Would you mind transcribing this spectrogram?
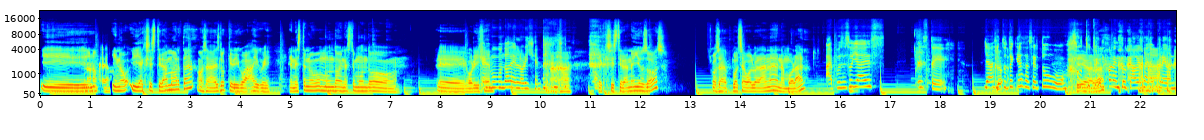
Y No, no creo. y no y existirá Marta, o sea, es lo que digo, ay, güey, en este nuevo mundo, en este mundo eh, El origen, mundo del origen. Ajá. ¿Existirán ellos dos? O sea, ¿vol- ¿se volverán a enamorar? Ay, pues eso ya es. Este. Ya, si tú te quieres hacer tu, Sí, tu película en tu cabeza, yo creo. ¿no?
